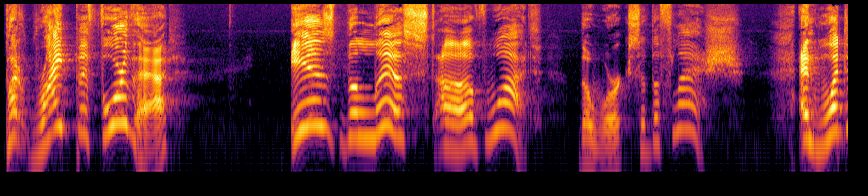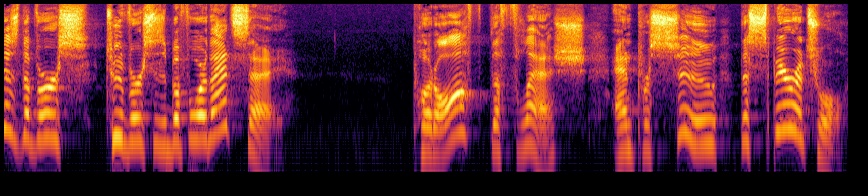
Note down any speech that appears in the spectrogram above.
But right before that is the list of what? The works of the flesh. And what does the verse, two verses before that say? put off the flesh and pursue the spiritual.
